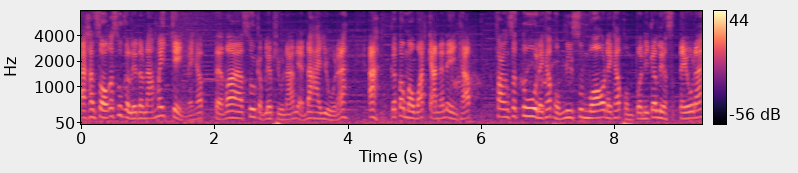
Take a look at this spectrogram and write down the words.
อาคันโซก็สู้กับเรือดำน้ำไม่เก่งนะครับแต่ว่าสู้กับเรือผิวน้ำเนี่ยได้อยู่นะ อะก็ต้องมาวัดกันนั่นเองครับฝั่งศัตรูนะครับผมมีซุมวอลนะครับผมตัวนี้ก็เรือสเตลนะ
